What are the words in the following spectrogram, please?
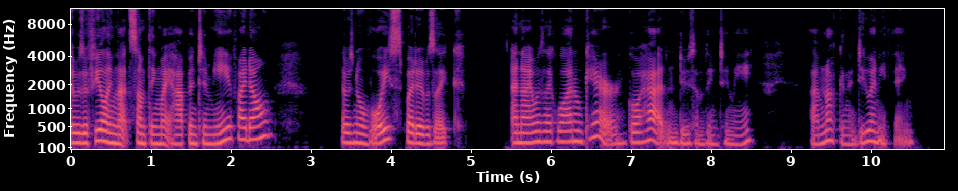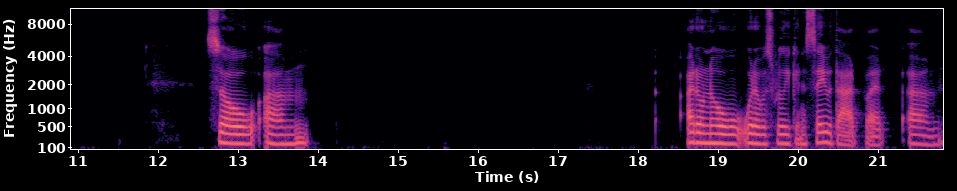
there was a feeling that something might happen to me if I don't. There was no voice, but it was like and I was like, "Well, I don't care. Go ahead and do something to me. I'm not going to do anything." So, um I don't know what I was really going to say with that, but um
